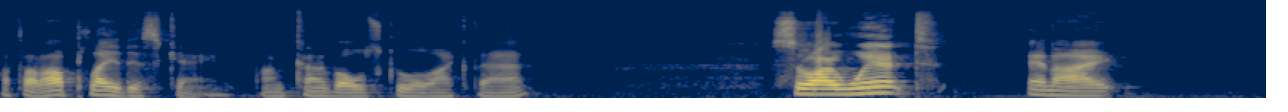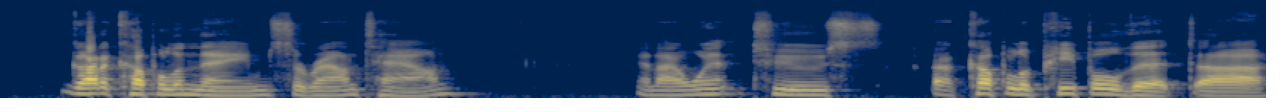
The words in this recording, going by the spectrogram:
I thought I'll play this game. I'm kind of old school like that. So I went and I got a couple of names around town, and I went to a couple of people that uh,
